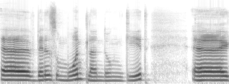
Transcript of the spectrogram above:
äh, wenn es um Mondlandungen geht, äh,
